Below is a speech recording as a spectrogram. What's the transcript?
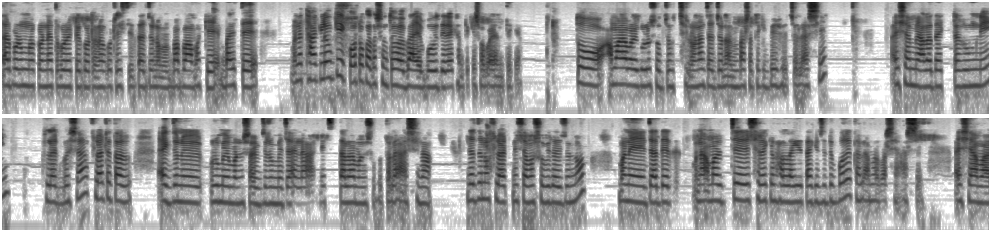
তারপরে মনে করেন এত বড় একটা ঘটনা ঘটেছে, তার জন্য আমার বাবা আমাকে বাড়িতে মানে থাকলেও কি কত কথা শুনতে হয় ভাই বউদের এখান থেকে, সবার এখান থেকে। তো আমার আবার এগুলো সহ্য হচ্ছিল না, যার জন্য আমি বাসা থেকে বের হয়ে চলে আসি। এসে আমি আলাদা একটা রুম নেই ফ্ল্যাট বসা। ফ্ল্যাটে তার একজনের রুমের মানুষ আরেকজন রুমে যায় না নেক্সট তালার মানুষ উপর তলায় আসে না। যার জন্য ফ্ল্যাট নিয়েছে আমার সুবিধার জন্য। মানে যাদের মানে আমার যে ছেলেকে ভালো লাগে তাকে যদি বলে তাহলে আমার বাসায় আসে। এসে আমার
